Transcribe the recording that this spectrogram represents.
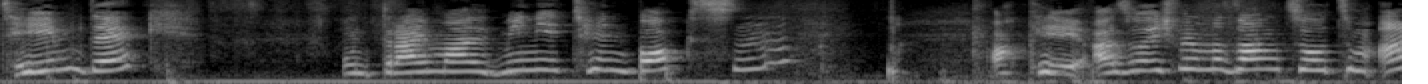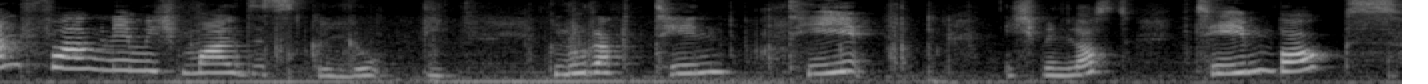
Themendeck und dreimal Mini-Tin-Boxen. Okay, also ich will mal sagen, so zum Anfang nehme ich mal das Glu die Glurak T. Ich bin lost. Themenbox.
